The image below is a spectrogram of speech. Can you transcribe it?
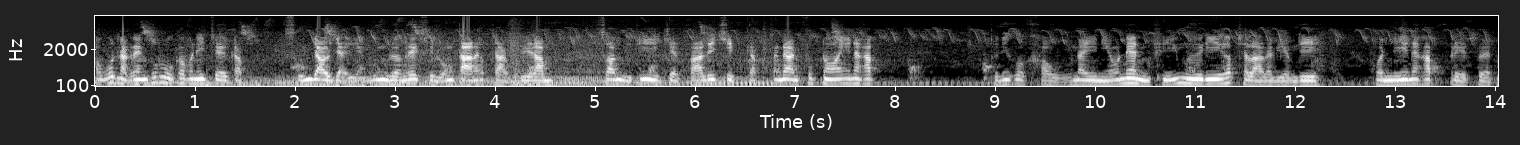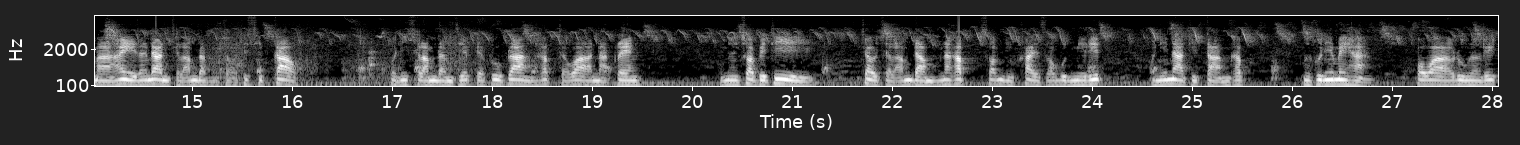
อาวุธหนักแรงทุกลูกครับวันนี้เจอกับสูงยาวใหญ่อย่างรุ่งเรืองเล็กสีหลวงตานะครับจากบุรีรัมย์ซ่อมอยู่ที่เกียรติฟ้าลิขิตกับทางด้านฟุกน้อยนะครับ ตัวนี้ก็เข่าในเหนียวแน่นฝีมือดีครับฉลาดระเบียมดี วันนี้นะครับเปรดเปิดมาให้ทางด้านฉลามดำต่อที่ 19 วันนี้ฉลามดำเทียบแบบรูปร่างนะครับ แต่ว่าหนักแรงผมยังชอบไปที่เจ้าฉลามดำนะครับ ซ้อมอยู่ค่ายสอบุญมีฤทธิ์วันนี้น่าติดตามครับมือคนนี้ไม่ห่าง เพราะว่ารุ่งเรืองเล็ก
